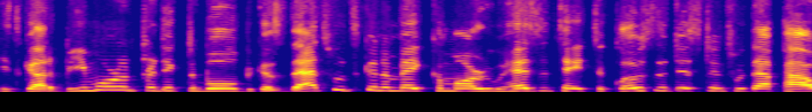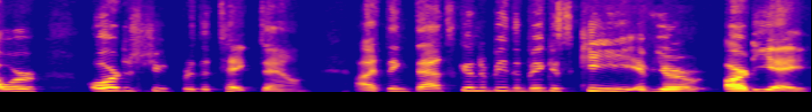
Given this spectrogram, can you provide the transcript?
He's got to be more unpredictable because that's what's going to make Kamaru hesitate to close the distance with that power or to shoot for the takedown. I think that's going to be the biggest key if you're RDA.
